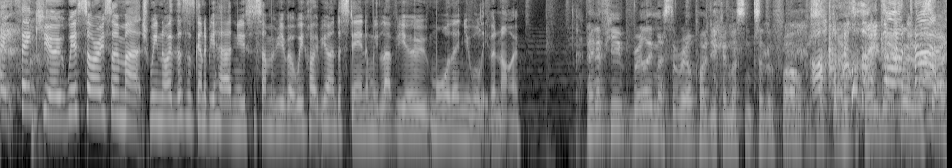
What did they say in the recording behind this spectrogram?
Hey, thank you. We're sorry so much. We know this is going to be hard news for some of you, but we hope you understand and we love you more than you will ever know. And if you really miss the real pod, you can listen to the Fold. This is Oh basically exactly the same.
